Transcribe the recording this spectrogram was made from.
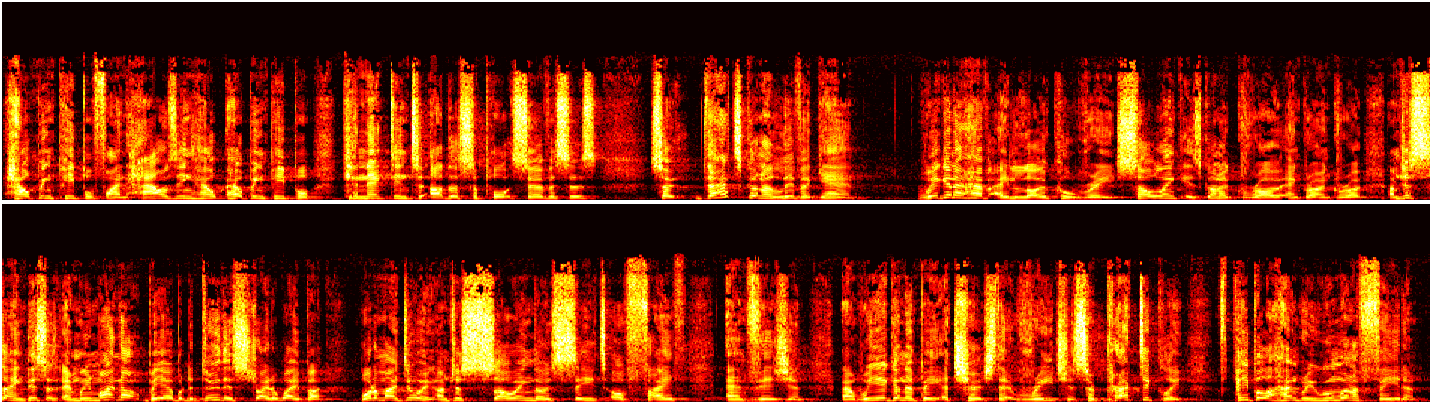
Helping people find housing, help, helping people connect into other support services. So that's going to live again. We're going to have a local reach. SoulLink is going to grow and grow and grow. I'm just saying this is, and we might not be able to do this straight away, but what am I doing? I'm just sowing those seeds of faith and vision. And we are going to be a church that reaches. So, practically, if people are hungry, we want to feed them.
